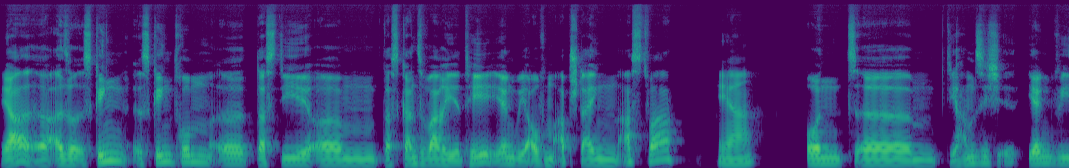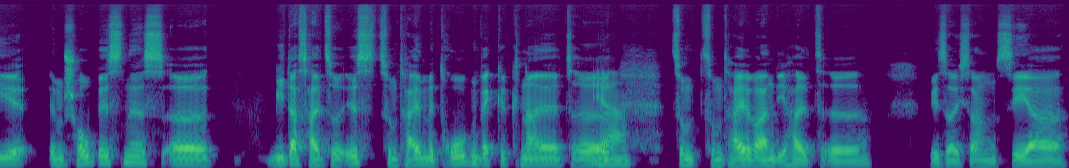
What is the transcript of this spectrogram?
Ja, äh, also, es ging es ging drum, äh, dass die ähm, das ganze Varieté irgendwie auf'm absteigenden Ast war. Ja. Und, ähm, die haben sich irgendwie im Showbusiness, äh, wie das halt so ist, zum Teil mit Drogen weggeknallt, äh, Ja. Zum zum Teil waren die halt, äh, wie soll ich sagen, sehr,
